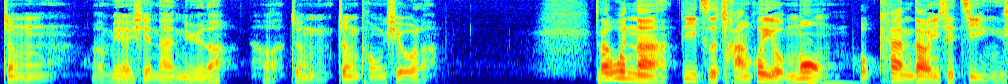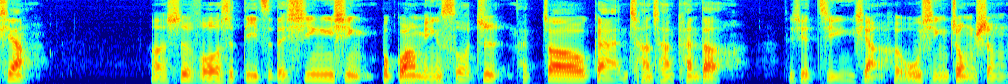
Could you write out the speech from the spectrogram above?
正啊，没有写男女了啊，正正同修了。他问呢，弟子常会有梦或看到一些景象。啊，是否是弟子的心性不光明所致？他招感常常看到这些景象和无形众生，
